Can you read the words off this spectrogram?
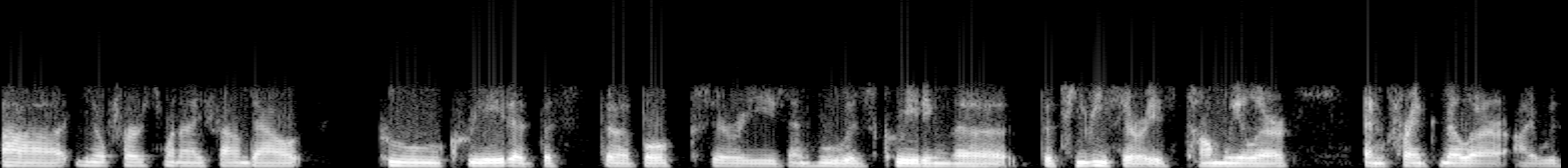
Uh, you know, first when I found out who created the the book series and who was creating the the TV series, Tom Wheeler and Frank Miller, I was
